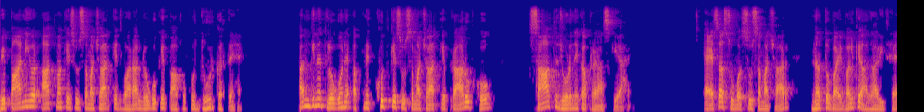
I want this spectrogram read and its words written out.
वे पानी और आत्मा के सुसमाचार के द्वारा लोगों के पापों को दूर करते हैं। अनगिनत लोगों ने अपने खुद के सुसमाचार के प्रारूप को साथ जोड़ने का प्रयास किया है। ऐसा सुसमाचार न तो बाइबल के आधारित है,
